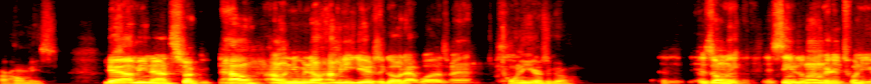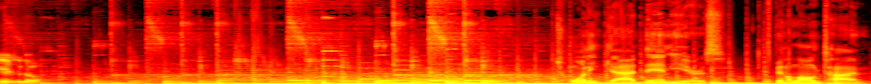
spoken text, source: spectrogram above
our homies. Yeah, I mean that's how I don't even know how many years ago that was, man. Twenty years ago. It's only it seems longer than twenty years ago. Twenty goddamn years. It's been a long time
